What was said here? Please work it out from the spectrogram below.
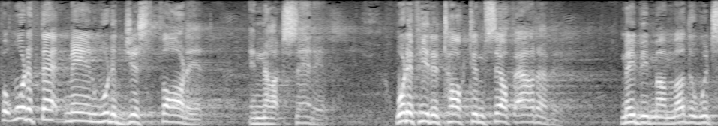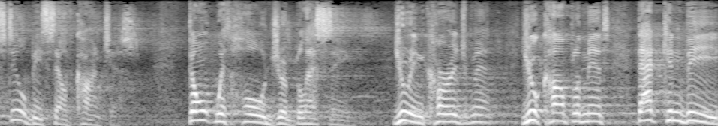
But what if that man would have just thought it and not said it? What if he'd have talked himself out of it? Maybe my mother would still be self conscious. Don't withhold your blessing, your encouragement, your compliments. That can be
